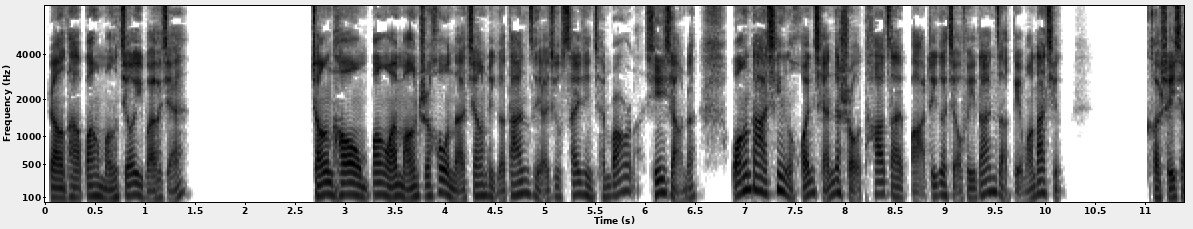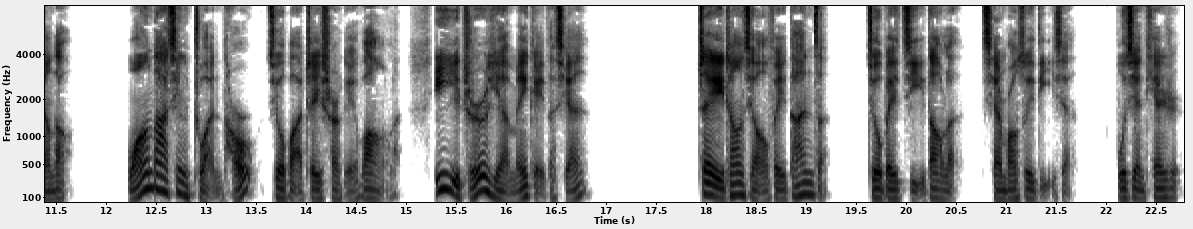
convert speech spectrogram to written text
让他帮忙交一百块钱。张涛帮完忙之后呢，将这个单子也就塞进钱包了，心想着王大庆还钱的时候，他再把这个缴费单子给王大庆。可谁想到，王大庆转头就把这事儿给忘了，一直也没给他钱，这张缴费单子就被挤到了。钱包最底下，不见天日。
